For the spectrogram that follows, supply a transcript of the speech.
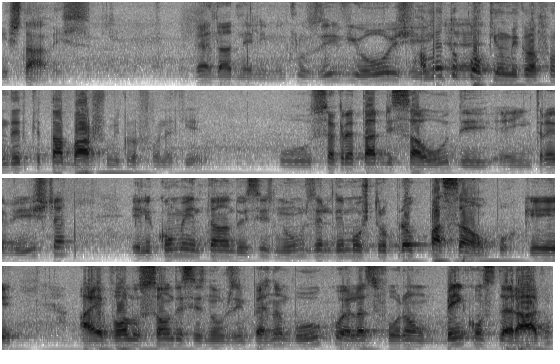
estáveis. Verdade, Nelima. Inclusive hoje. Aumenta é... um pouquinho o microfone dele, que está baixo o microfone aqui. O secretário de Saúde, em entrevista, ele comentando esses números, ele demonstrou preocupação, porque a evolução desses números em Pernambuco, elas foram bem consideráveis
